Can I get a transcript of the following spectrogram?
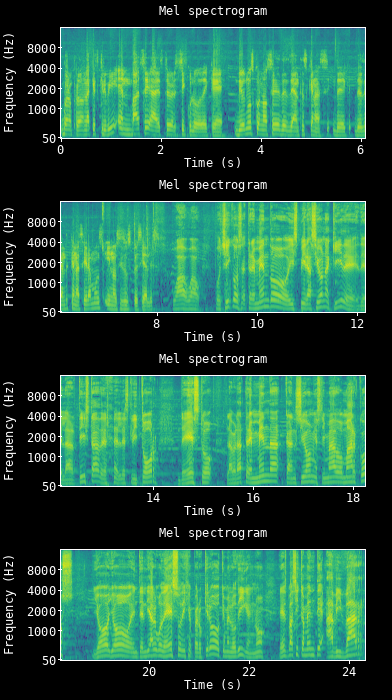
bueno, perdón, la que escribí en base a este versículo de que Dios nos conoce desde antes que, de- desde antes que naciéramos y nos hizo especiales. Wow, wow. Pues chicos, tremendo inspiración aquí de- del artista, del escritor de esto. La verdad, tremenda canción, mi estimado Marcos. Yo, yo entendí algo de eso, dije, pero quiero que me lo digan, ¿no? Es básicamente avivar,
